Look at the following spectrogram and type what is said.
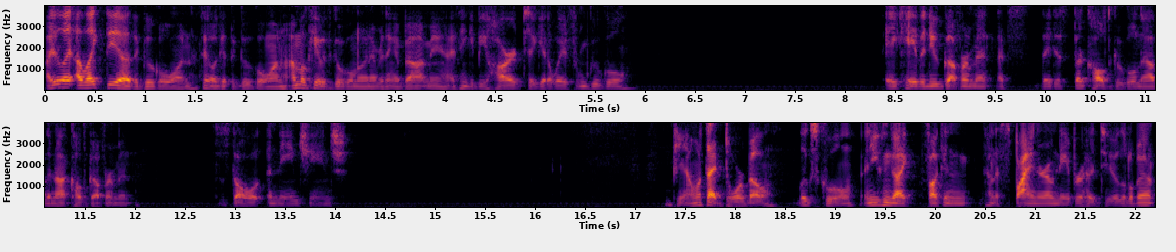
I like I like the uh, the Google one. I think I'll get the Google one. I'm okay with Google knowing everything about me. I think it'd be hard to get away from Google. AK the new government. That's they just they're called Google now. They're not called government. It's just all a name change. Yeah, I want that doorbell. Looks cool, and you can like fucking kind of spy in your own neighborhood too a little bit.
